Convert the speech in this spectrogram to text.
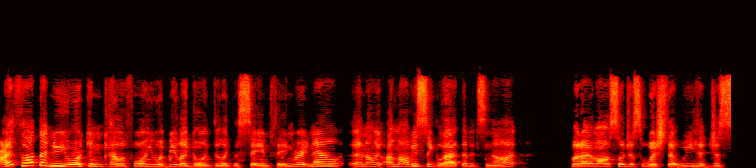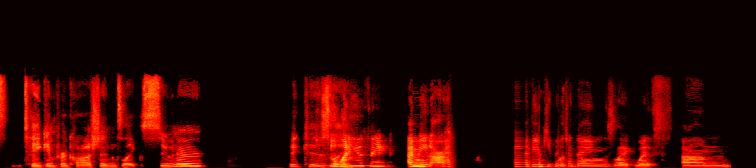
i thought that new york and california would be like going through like the same thing right now and i'm, I'm obviously glad that it's not but i'm also just wish that we had just taken precautions like sooner because So what do you think? I mean, are, have you been keeping with things like with um,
